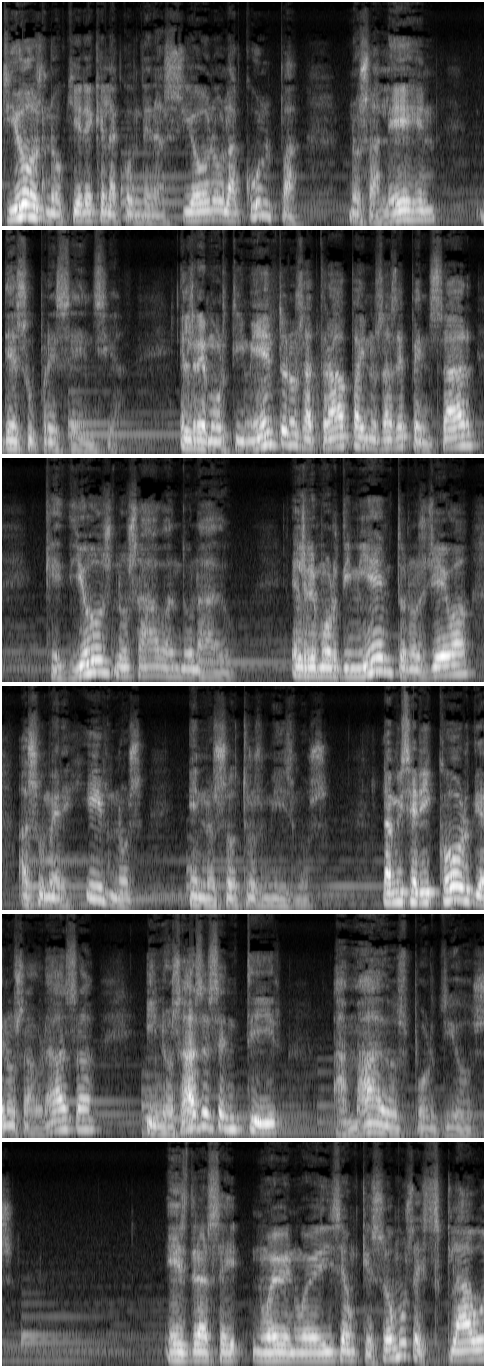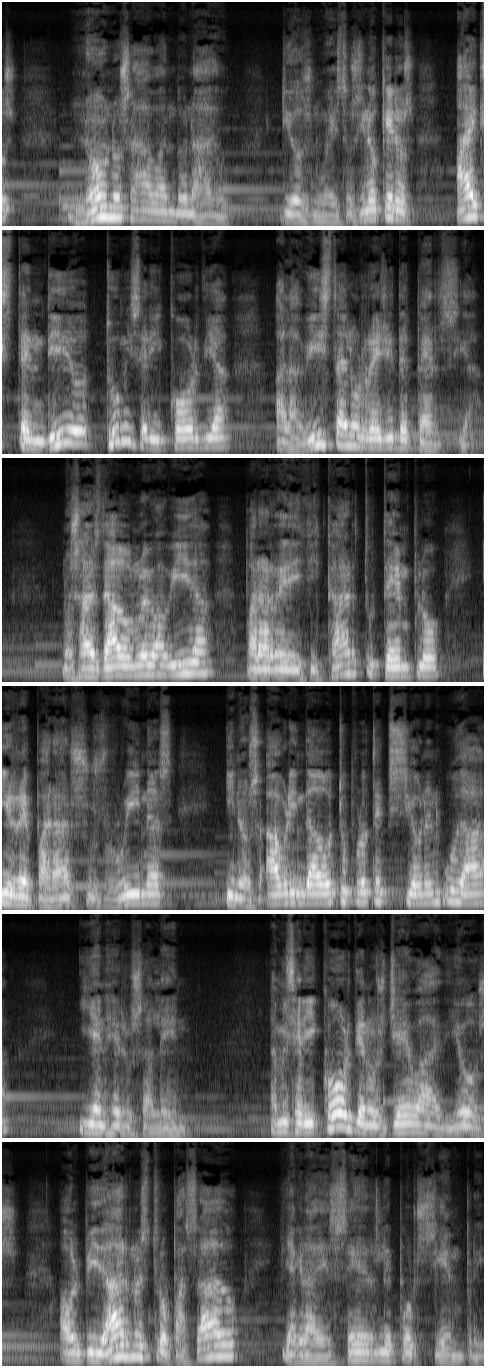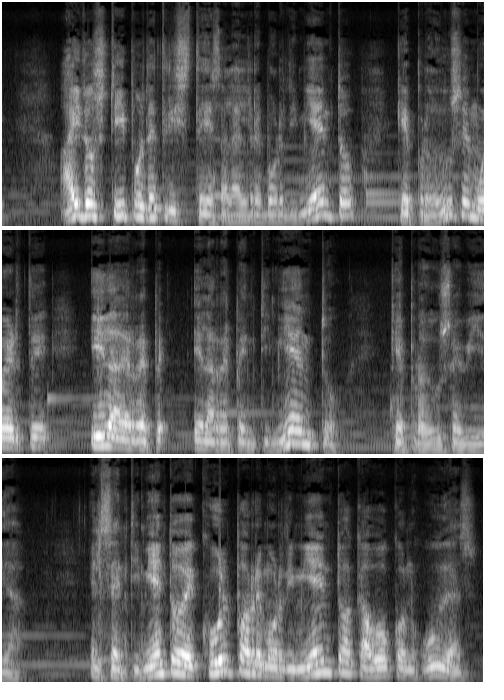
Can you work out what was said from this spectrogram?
Dios no quiere que la condenación o la culpa nos alejen de su presencia. El remordimiento nos atrapa y nos hace pensar que Dios nos ha abandonado. El remordimiento nos lleva a sumergirnos en nosotros mismos. La misericordia nos abraza y nos hace sentir amados por Dios. Esdras 9:9 dice, aunque somos esclavos, no nos ha abandonado Dios nuestro, sino que nos ha extendido tu misericordia a la vista de los reyes de Persia. Nos has dado nueva vida para reedificar tu templo y reparar sus ruinas, y nos ha brindado tu protección en Judá y en Jerusalén. La misericordia nos lleva a Dios, a olvidar nuestro pasado y agradecerle por siempre. Hay dos tipos de tristeza, la del remordimiento que produce muerte y la del arrepentimiento que produce vida. El sentimiento de culpa o remordimiento acabó con Judas.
